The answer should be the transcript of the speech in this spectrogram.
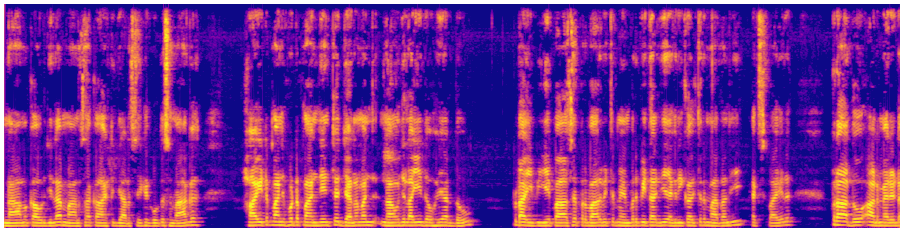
ਨਾਮ ਕੌਰ ਜ਼ਿਲ੍ਹਾ ਮਾਨਸਾ, ਕਾਸਟ ਜੜ ਸਿੱਖ ਗੁਪਤ ਸਮਾਗ ਹਾਈਟ 5 ਫੁੱਟ 5 ਇੰਚ, ਜਨਮ 9 ਜੁਲਾਈ 2002 ਪੜ੍ਹਾਈ ਬੀਏ ਪਾਸ, ਪਰਿਵਾਰ ਵਿੱਚ ਮੈਂਬਰ ਪਿਤਾ ਜੀ ਐਗਰੀਕਲਚਰ ਮਾਤਾ ਜੀ ਐਕਸਪਾਇਰ ਭਰਾ ਦੋ ਅਨਮੈਰਿਡ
